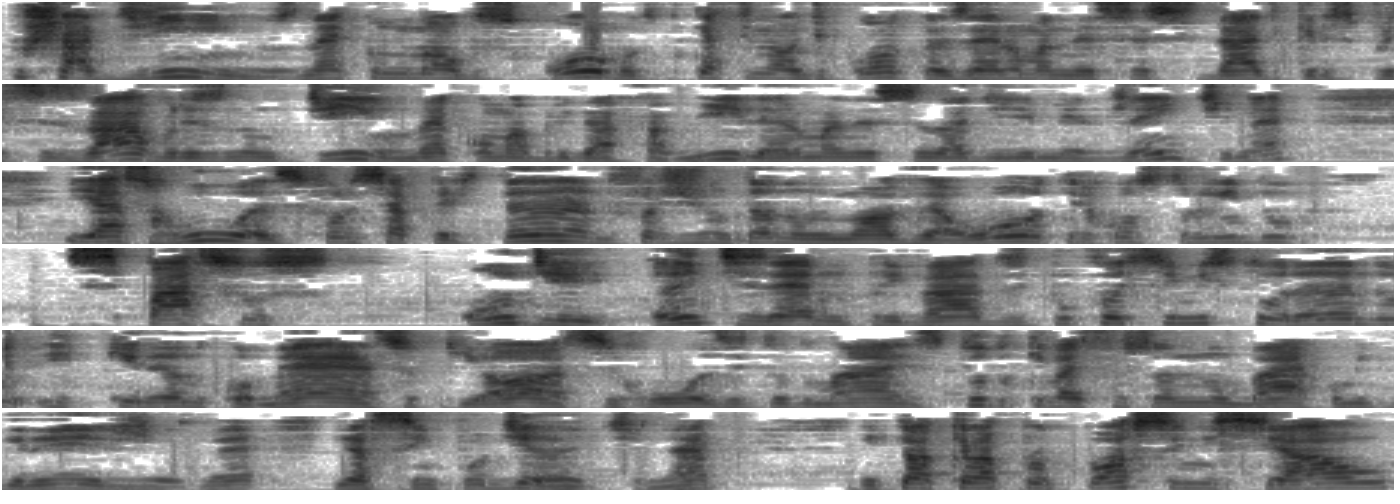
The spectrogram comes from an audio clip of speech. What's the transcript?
puxadinhos, né, com novos cômodos, porque afinal de contas era uma necessidade que eles precisavam, eles não tinham, né, como abrigar a família, era uma necessidade emergente, né? E as ruas foram se apertando, foram se juntando um imóvel a outro e construindo espaços onde antes eram privados e tudo foi se misturando e criando comércio, quiosques, ruas e tudo mais, tudo que vai funcionando num bairro, como igrejas, né? E assim por diante, né? Então aquela proposta inicial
